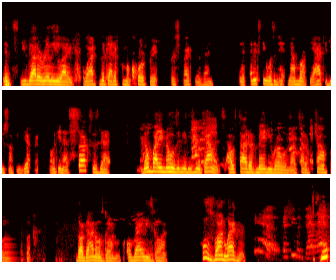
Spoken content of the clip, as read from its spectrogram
it's you got to really like watch, look at it from a corporate perspective and if NXT wasn't hitting that mark, they had to do something different. The only thing that sucks is that nobody knows any of these new talents outside of Mandy Rose, outside of Ciampa. Gargano's gone, O'Reilly's gone. Who's Von Wagner? Yeah, because she was dead,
